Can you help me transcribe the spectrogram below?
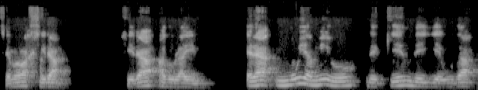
se llamaba Girá, Girá Adulaim, era muy amigo de quien de Yehudá.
